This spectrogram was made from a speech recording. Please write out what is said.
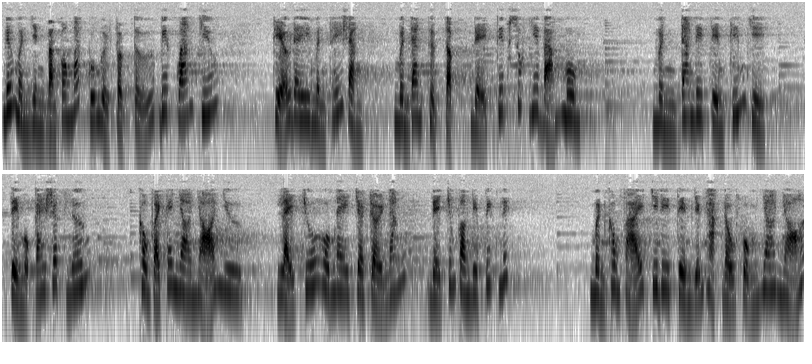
nếu mình nhìn bằng con mắt của người Phật tử biết quán chiếu, thì ở đây mình thấy rằng mình đang thực tập để tiếp xúc với bản môn. Mình đang đi tìm kiếm gì? Tìm một cái rất lớn, không phải cái nho nhỏ như lạy Chúa hôm nay cho trời nắng để chúng con đi picnic. Mình không phải chỉ đi tìm những hạt đậu phụng nho nhỏ,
